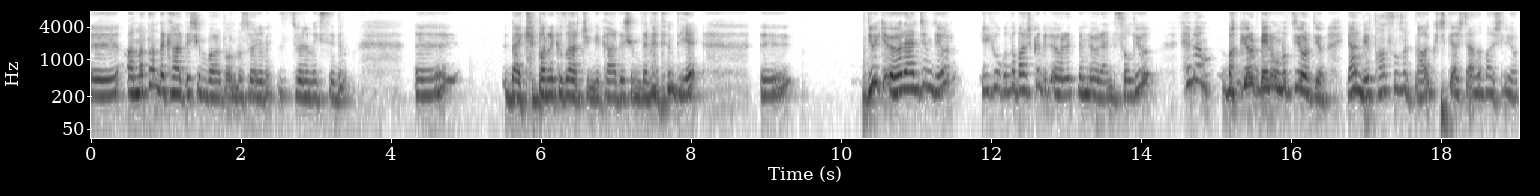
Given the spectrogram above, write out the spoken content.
Ee, anlatan da kardeşim arada onu söylemek, söylemek istedim. Ee, belki bana kızar çünkü kardeşim demedin diye. Ee, diyor ki öğrencim diyor ilkokulda başka bir öğretmenin öğrencisi oluyor. Hemen bakıyorum beni unutuyor diyor. Yani vefasızlık daha küçük yaşlarda başlıyor.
